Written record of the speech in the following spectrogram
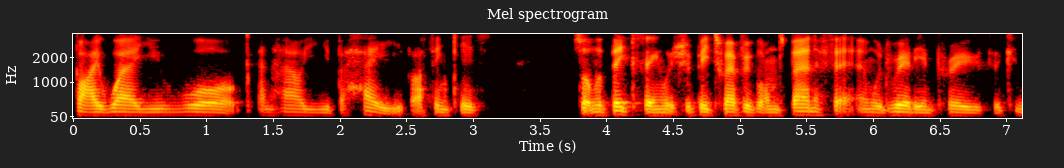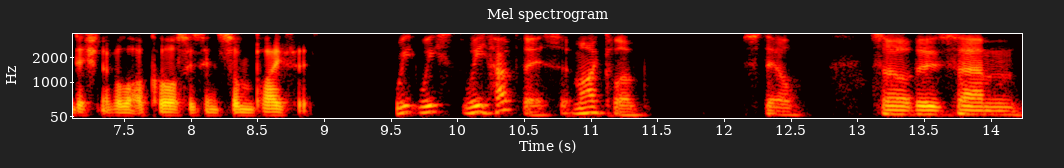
by where you walk and how you behave, I think, is sort of a big thing, which would be to everyone's benefit and would really improve the condition of a lot of courses in some places. We we we have this at my club still. So there's um,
